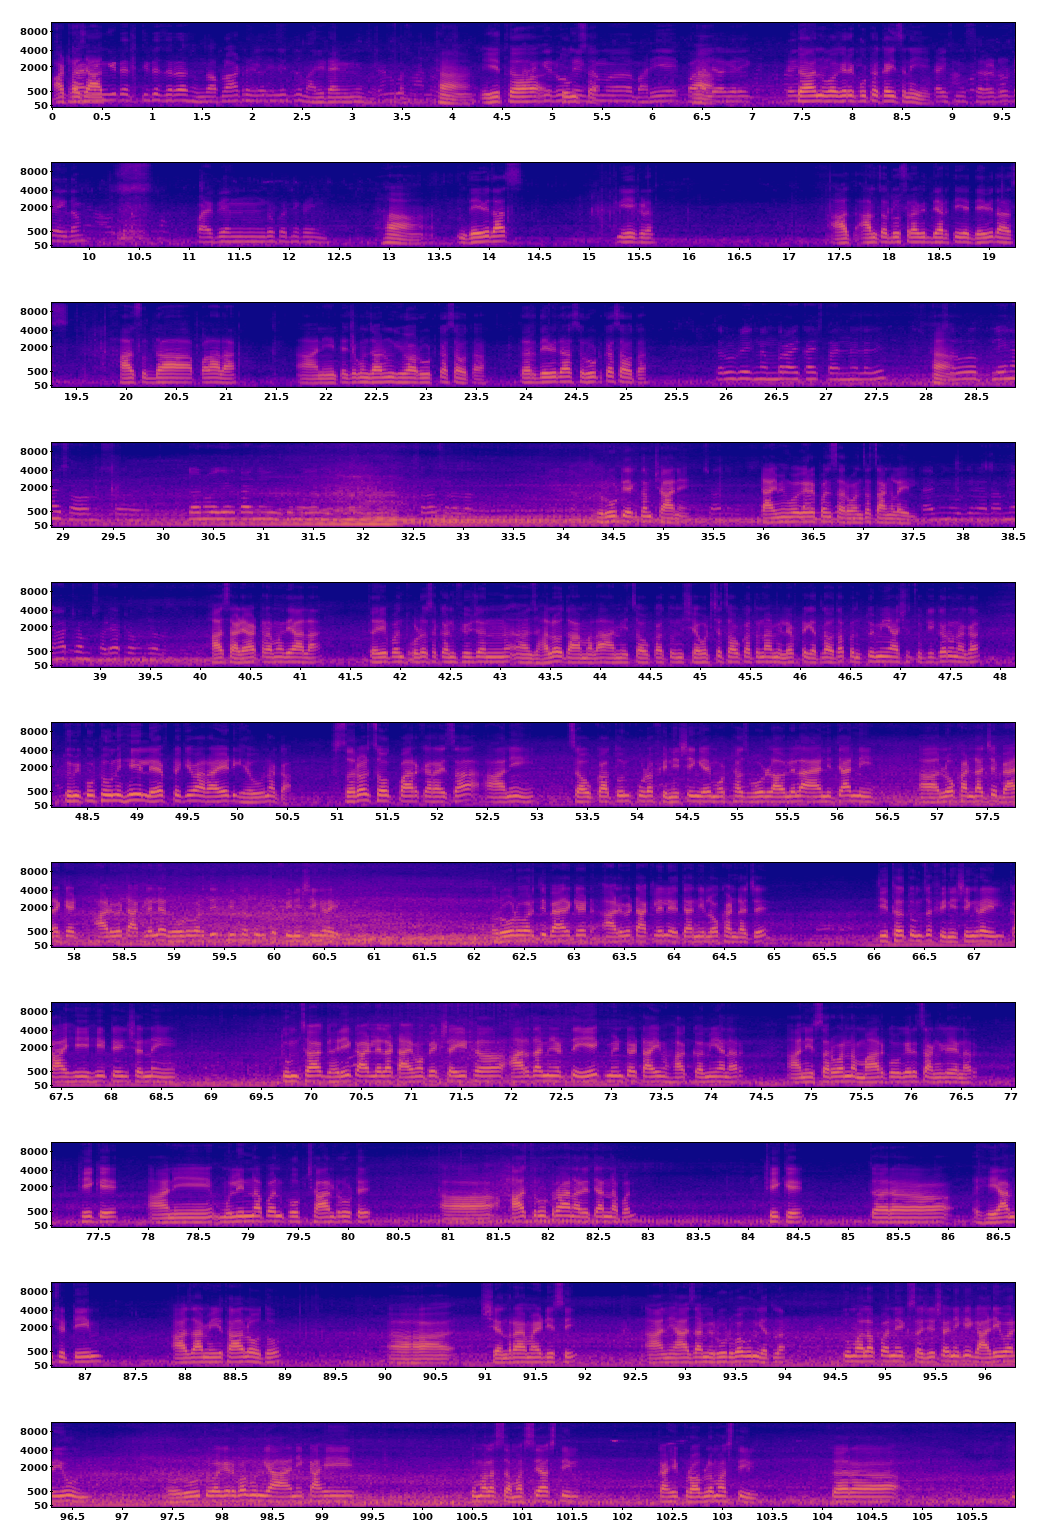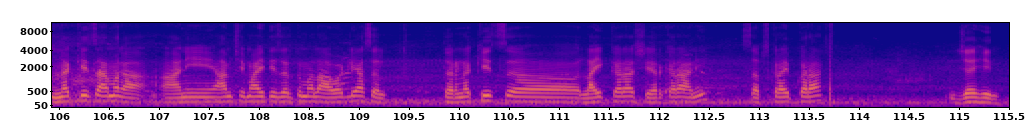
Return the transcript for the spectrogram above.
अठराच्या आत Timing इथं- तिथे जर समजा आपला अठरा तर भारी टायमिंग आहे. हां इथं तुमचं एकदम अं, भारी आहे. पळाले वगैरे काही- टर्न वगैरे कुठं काहीच नाही आहे काहीच नाही. सरळ रोड आहे एकदम. पायपेन दुखत नाही काही नाही. हां. देवीदास ये इकडं. आज आमचा दुसरा विद्यार्थी आहे देवीदास. हा सुद्धा पळाला. आणि त्याच्याकडून जाणून घेऊया रूट कसा होता. तर देवीदास रूट कसा होता? सर्व एक नंबर आहे काय स्थान नाही लगे हां. सर्व प्लेन आहे सर टर्न वगैरे काय नाही युटर्न वगैरे. सरळ सरळ जातो. रूट एकदम छान आहे. टायमिंग वगैरे पण सर्वांचा चांगला येईल. टायमिंग वगैरे आता मी अठरा साडे अठरामध्ये आलो. हा साडेअठरामध्ये आला. तरी पण थोडंसं कन्फ्युजन झालं होतं आम्हाला. आम्ही चौकातून शेवटच्या चौकातून आम्ही लेफ्ट घेतला होता. पण तुम्ही अशी चुकी करू नका. तुम्ही कुठूनही लेफ्ट किंवा राईट घेऊ नका. सरळ चौक पार करायचा आणि चौकातून पुढं फिनिशिंग आहे. मोठाच बोर्ड लावलेला आहे आणि त्यांनी लोखंडाचे बॅरिकेड आडवे टाकलेले. रोडवरती तिथं तुमची फिनिशिंग राहील. रोडवरती बॅरिकेड आडवे टाकलेले त्यांनी लोखंडाचे. तिथं तुमचं फिनिशिंग राहील. काहीही टेन्शन नाही. तुमचा घरी काढलेला टायमापेक्षा इथं अर्धा मिनिट ते एक मिनटं टाईम हा कमी येणार आणि सर्वांना मार्क वगैरे चांगले येणार. ठीक आहे. आणि मुलींना पण खूप छान रूट आहे. हाच रूट राहणार आहे त्यांना पण. ठीक आहे. तर ही आमची टीम आज आम्ही इथं आलो होतो Shendra M I D C आणि आज आम्ही रूट बघून घेतला. तुम्हाला पण एक सजेशन आहे की गाडीवर येऊन रूट वगैरे बघून घ्या आणि काही तुम्हाला समस्या असतील काही प्रॉब्लेम असतील तर नक्कीच आम्हाला आणि आमची माहिती जर तुम्हाला आवडली असेल तर नक्कीच लाईक करा शेअर करा आणि सबस्क्राईब करा. जय हिंद.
